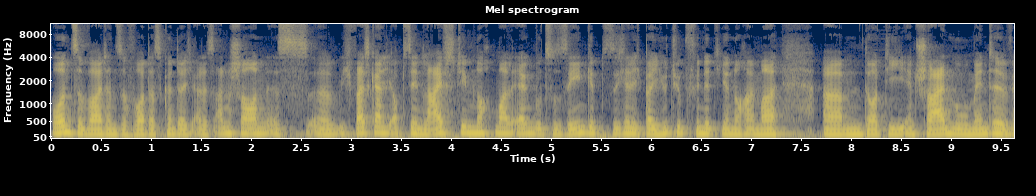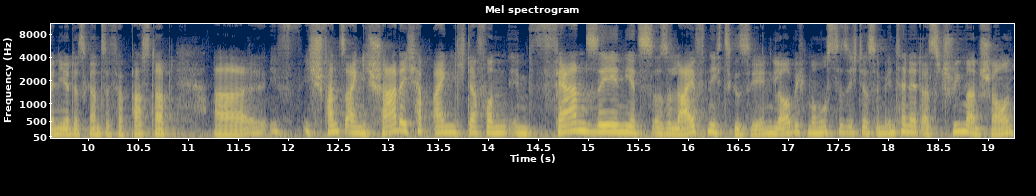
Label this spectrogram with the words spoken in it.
und so weiter und so fort. Das könnt ihr euch alles anschauen. Es, äh, ich weiß gar nicht, ob es den Livestream noch mal irgendwo zu sehen gibt. Sicherlich bei YouTube findet ihr noch einmal ähm, dort die entscheidenden Momente, wenn ihr das Ganze verpasst habt. Äh, ich, ich fand es eigentlich schade. Ich habe eigentlich davon im Fernsehen jetzt also live nichts gesehen, glaube ich. Man musste sich das im Internet als Stream anschauen.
